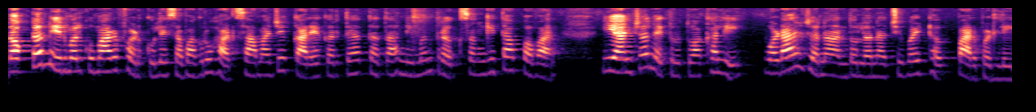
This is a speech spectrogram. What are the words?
डॉक्टर निर्मल कुमार फडकुले सभागृहात सामाजिक कार्यकर्त्या तथा निमंत्रक संगीता पवार यांच्या नेतृत्वाखाली वडार जन आंदोलनाची बैठक पार पडली.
